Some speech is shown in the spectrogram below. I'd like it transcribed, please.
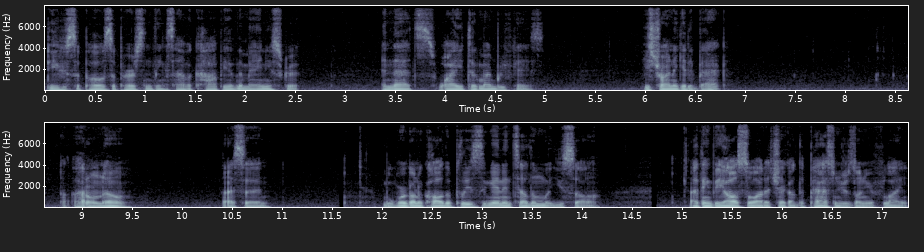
Do you suppose the person thinks I have a copy of the manuscript? And that's why he took my briefcase? He's trying to get it back? I don't know, I said. But we're going to call the police again and tell them what you saw. I think they also ought to check out the passengers on your flight.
